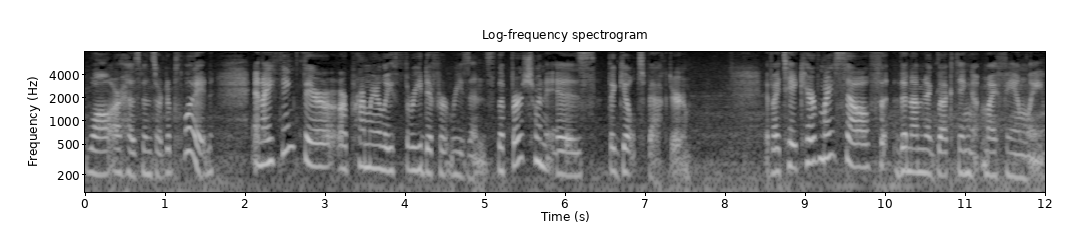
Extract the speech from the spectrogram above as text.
while our husbands are deployed? And I think there are primarily three different reasons. The first one is the guilt factor. If I take care of myself, then I'm neglecting my family.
